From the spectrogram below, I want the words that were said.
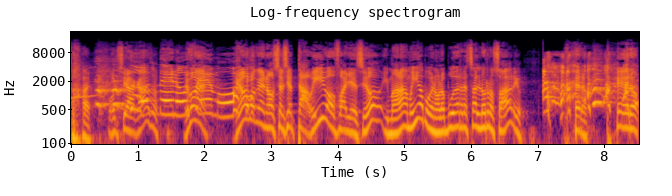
¿Sabes? Por si acaso. ¿Dónde no Sí, porque- se moje? Digo, porque no sé si está viva o falleció. Y mala mía, porque no le pude rezar los rosarios. Pero, pero,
